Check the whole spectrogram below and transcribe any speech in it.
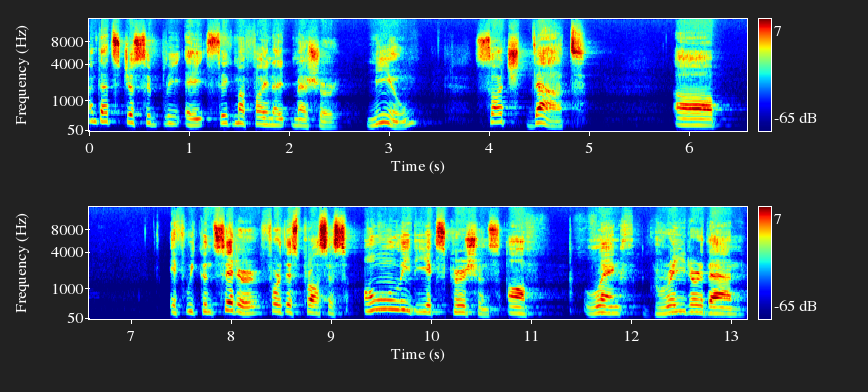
And that's just simply a sigma finite measure mu such that uh, if we consider for this process only the excursions of length greater than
